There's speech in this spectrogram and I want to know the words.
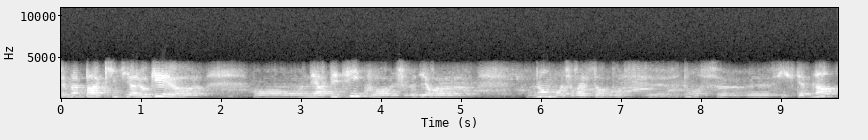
sait même pas à qui dialoguer on est appétit, quoi. Je veux dire, euh, non, moi je reste dans, ce, système-là,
